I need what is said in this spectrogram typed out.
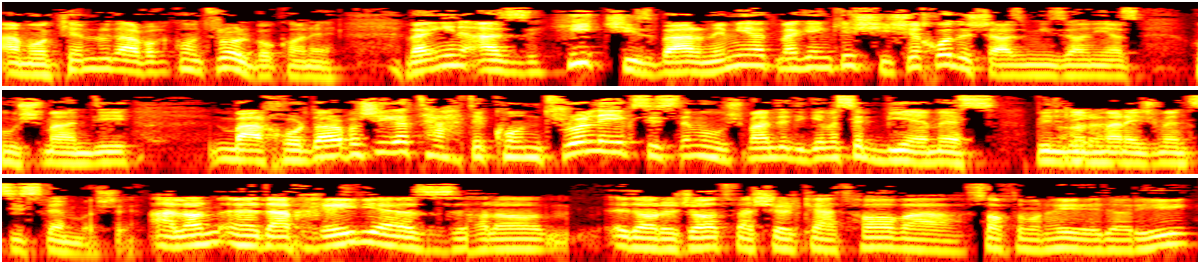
اماکن رو در واقع کنترل بکنه. و این از هیچ چیز بر نمیاد مگه اینکه شیشه خودش از میزانی از هوشمندی برخوردار باشه یا تحت کنترل یک سیستم هوشمند دیگه مثل BMS building management system باشه. الان در خیلی از حالا ادارجات و شرکت ها و ساختمان های اداری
